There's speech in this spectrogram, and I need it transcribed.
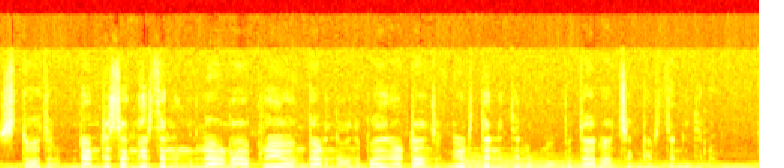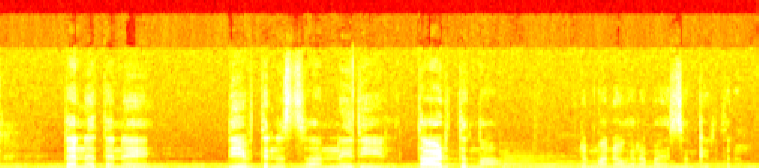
സ്തോത്രം. രണ്ട് സങ്കീർത്തനങ്ങളിലാണ് ആ പ്രയോഗം കാണുന്നത്. ഒന്ന് പതിനെട്ടാം സങ്കീർത്തനത്തിലും മുപ്പത്താറാം സങ്കീർത്തനത്തിലും. തന്നെ തന്നെ ദൈവത്തിന്റെ സന്നിധിയിൽ താഴ്ത്തുന്ന ഒരു മനോഹരമായ സങ്കീർത്തനം.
